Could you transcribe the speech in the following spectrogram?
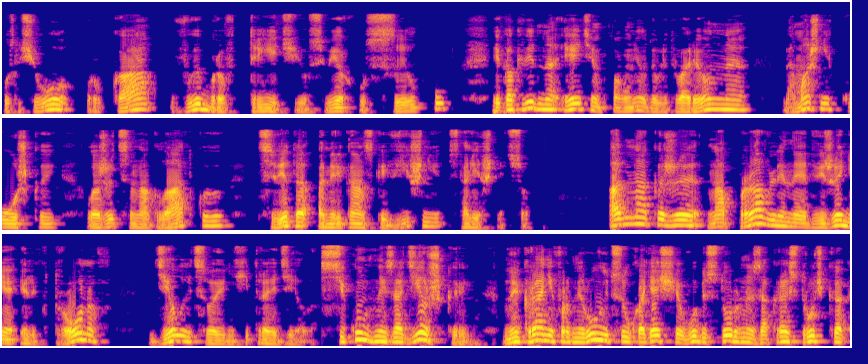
после чего рука, выбрав третью сверху ссылку, и, как видно, этим вполне удовлетворенная, домашней кошкой ложится на гладкую, цвета американской вишни, столешницу. Однако же направленное движение электронов делает свое нехитрое дело. С секундной задержкой на экране формируется уходящая в обе стороны за край строчка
